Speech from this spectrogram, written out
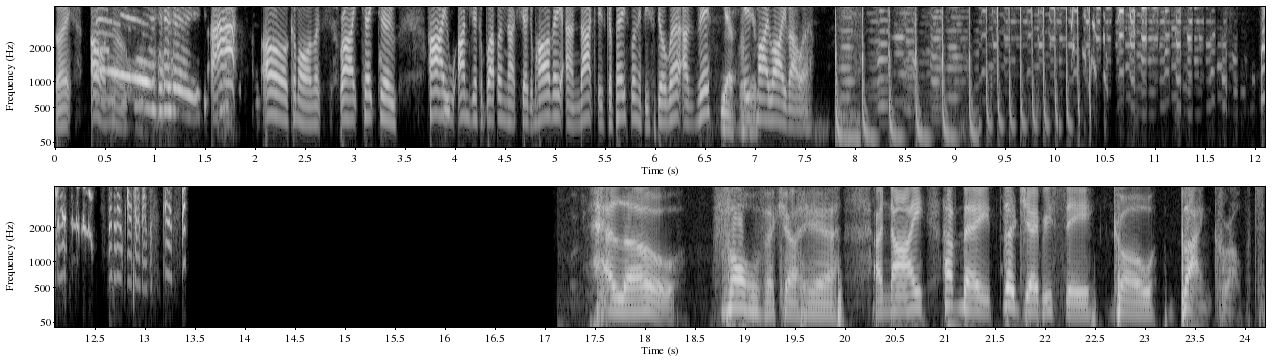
Right. Oh, no. Ah! Oh, come on. Let's. Right, take two. Hi, I'm Jacob Blackman, that's Jacob Harvey, and that is Capacelin if he's still there, and this is my live hour. Hello, Volvica here, and I have made the JBC go bankrupt.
